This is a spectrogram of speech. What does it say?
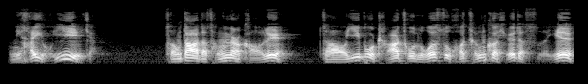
你还有意见？从大的层面考虑，早一步查出罗素和陈克学的死因，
